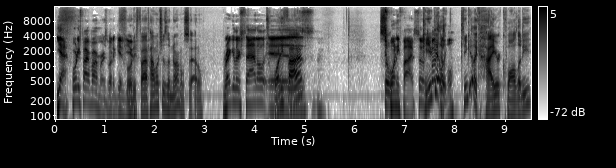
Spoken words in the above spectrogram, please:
Yeah, 45 armor is what it gives you. forty-five. How much is the normal saddle? Regular saddle is 25? So 25. So can you get about like can you get like higher quality,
